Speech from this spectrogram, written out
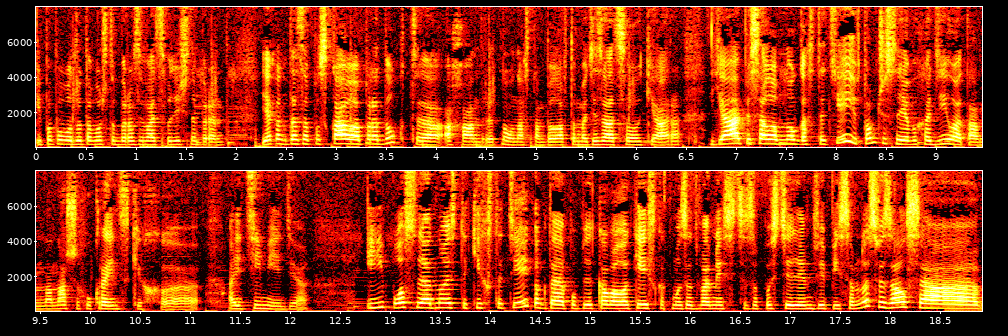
и по поводу того, чтобы развивать свой личный бренд. Я когда запускала продукт A100, ну, у нас там была автоматизация OKR, я писала много статей, и в том числе я выходила там на наших украинских э, IT-медиа. И после одной из таких статей, когда я публиковала кейс, как мы за два месяца запустили MVP, со мной связался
